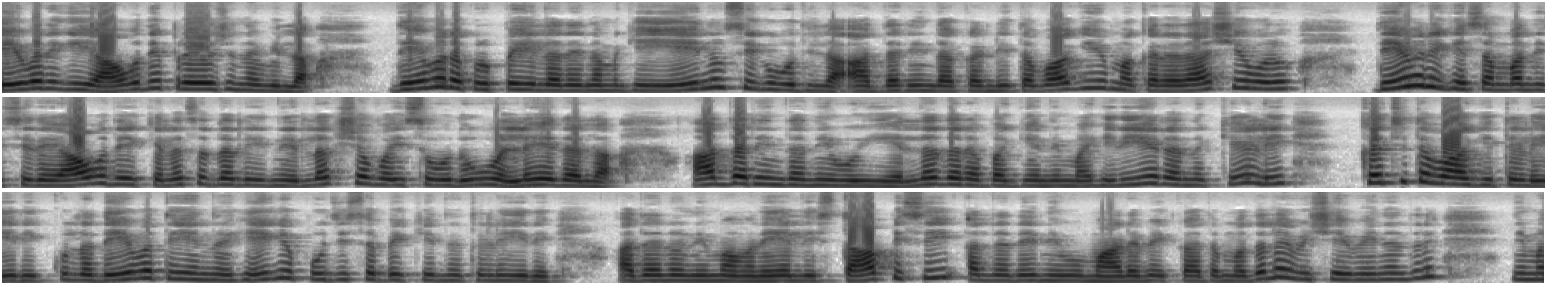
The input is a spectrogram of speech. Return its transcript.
ದೇವರಿಗೆ ಯಾವುದೇ ಪ್ರಯೋಜನವಿಲ್ಲ. ದೇವರ ಕೃಪೆಯಿಲ್ಲದೆ ನಮಗೆ ಏನೂ ಸಿಗುವುದಿಲ್ಲ. ಆದ್ದರಿಂದ ಖಂಡಿತವಾಗಿಯೂ ಮಕರ ರಾಶಿಯವರು ದೇವರಿಗೆ ಸಂಬಂಧಿಸಿದ ಯಾವುದೇ ಕೆಲಸದಲ್ಲಿ ನಿರ್ಲಕ್ಷ್ಯ ವಹಿಸುವುದು ಒಳ್ಳೆಯದಲ್ಲ. ಆದ್ದರಿಂದ ನೀವು ಎಲ್ಲದರ ಬಗ್ಗೆ ನಿಮ್ಮ ಹಿರಿಯರನ್ನು ಕೇಳಿ ಖಚಿತವಾಗಿ ತಿಳಿಯಿರಿ. ಕುಲ ದೇವತೆಯನ್ನು ಹೇಗೆ ಪೂಜಿಸಬೇಕೆಂದು ತಿಳಿಯಿರಿ. ಅದನ್ನು ನಿಮ್ಮ ಮನೆಯಲ್ಲಿ ಸ್ಥಾಪಿಸಿ, ಅಲ್ಲದೆ ನೀವು ಮಾಡಬೇಕಾದ ಮೊದಲ ವಿಷಯವೇನೆಂದರೆ, ನಿಮ್ಮ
